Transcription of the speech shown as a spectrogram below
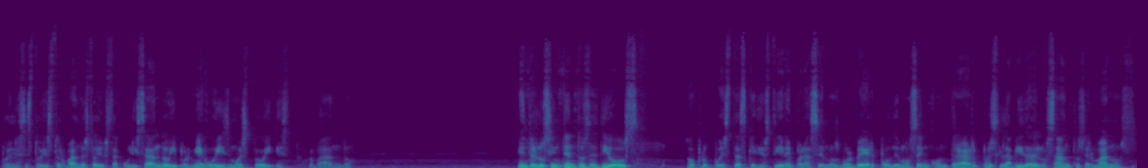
pues les estoy estorbando, estoy obstaculizando y por mi egoísmo estoy estorbando. Entre los intentos de Dios o propuestas que Dios tiene para hacernos volver, podemos encontrar pues la vida de los santos, hermanos.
